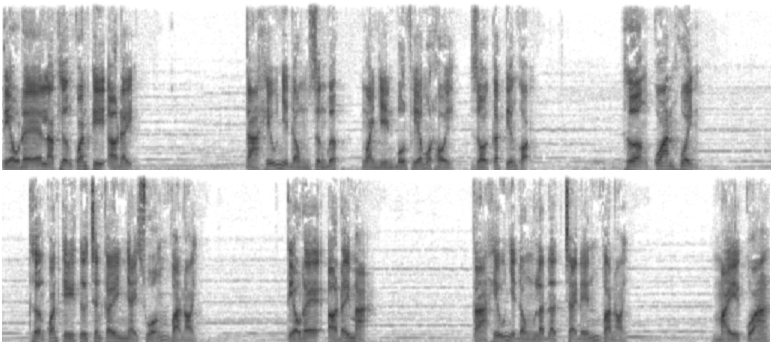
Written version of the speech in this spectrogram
Tiểu đệ là thượng quan kỳ ở đây. Tả hữu nhị đồng dừng bước, ngoài nhìn bốn phía một hồi, Rồi cất tiếng gọi. Thượng quan huynh Thượng quan kỳ từ chân cây nhảy xuống và nói. Tiểu đệ ở đây mà. Tả hữu nhị đồng lật đật chạy đến và nói. May quá,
